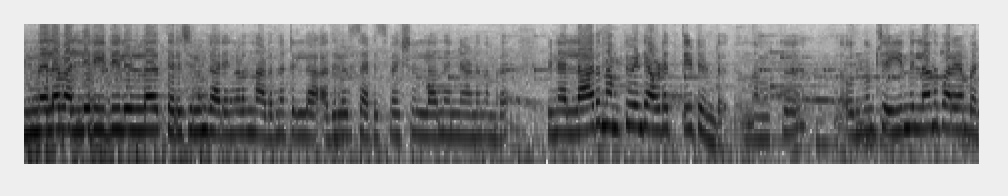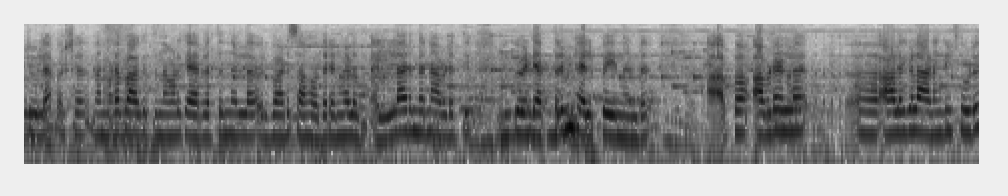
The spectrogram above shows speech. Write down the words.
ഇന്നലെ വലിയ രീതിയിലുള്ള തെരച്ചിലും കാര്യങ്ങളും നടന്നിട്ടില്ല. അതിലൊരു സാറ്റിസ്ഫാക്ഷൻ ഇല്ല എന്ന് തന്നെയാണ് നമ്മുടെ പിന്നെ എല്ലാവരും നമുക്ക് വേണ്ടി അവിടെ എത്തിയിട്ടുണ്ട്. നമുക്ക് ഒന്നും ചെയ്യുന്നില്ല എന്ന് പറയാൻ പറ്റൂല. പക്ഷെ നമ്മുടെ ഭാഗത്ത് നമ്മൾ കേരളത്തിൽ നിന്നുള്ള ഒരുപാട് സഹോദരങ്ങളും എല്ലാവരും തന്നെ അവിടെ എത്തി നമുക്ക് വേണ്ടി അത്രയും ഹെൽപ്പ് ചെയ്യുന്നുണ്ട്. അപ്പോൾ അവിടെയുള്ള ആളുകളാണെങ്കിൽ കൂടി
